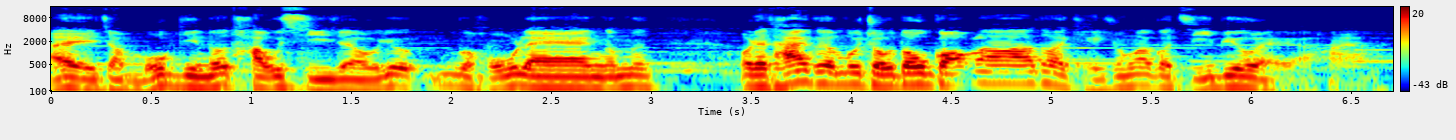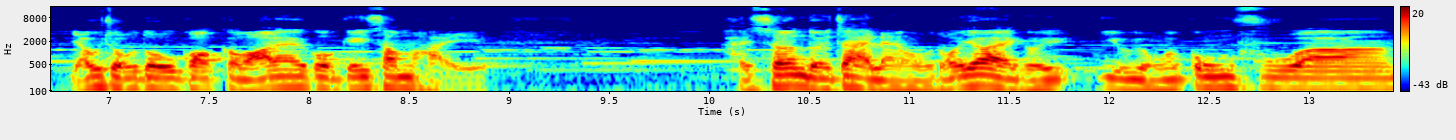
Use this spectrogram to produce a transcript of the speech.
誒、哎、就唔好見到透視就要好靚咁樣，我哋睇下佢有冇做到角啦，都係其中一個指標嚟嘅，系啊，有做到角嘅話咧，個機芯係係相對真係靚好多，因為佢要用嘅功夫啊，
